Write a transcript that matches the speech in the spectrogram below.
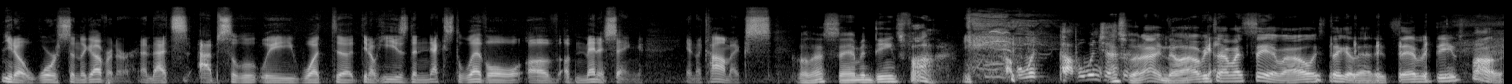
you know, worse than the governor, and that's absolutely what uh, you know. He is the next level of of menacing in the comics. Well, that's Sam and Dean's father. Papa, Win- Papa That's what I know. Every time I see him, I always think of that. It's Sam and Dean's father.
